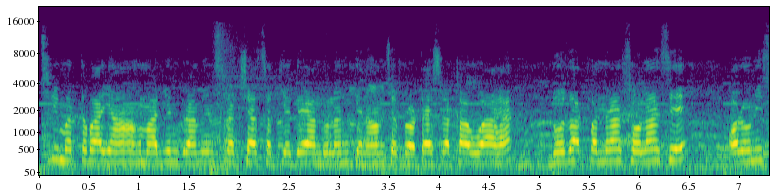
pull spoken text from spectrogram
दूसरी मरतबा यहाँ हिमालयन ग्रामीण सुरक्षा सत्याग्रह आंदोलन के नाम से प्रोटेस्ट रखा हुआ है। 2015-16 से और उन्नीस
